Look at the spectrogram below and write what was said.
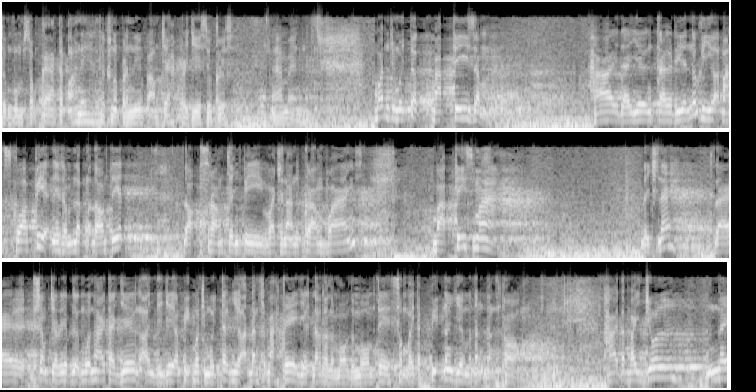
ទូបង្គំសូមការទាំងអស់នេះនៅក្នុងព្រះនាមព្រះអង្គម្ចាស់ព្រះយេស៊ូវគ្រីស្ទអាមែនបន់ជាមួយទឹក baptism ហើយដែលយើងត្រូវរៀននោះគឺយើងអត់បានស្គាល់ពាក្យនេះរំលឹកម្ដងទៀតដកស្រង់ចេញពីវចនានុក្រមវាញ baptisma ដូច្នេះដែលខ្ញុំជម្រាបលើកមុនហើយថាយើងអត់និយាយអំពីបុណ្យជាមួយទឹកយើងអត់ដឹងច្បាស់ទេយើងដឹងតែល្មមល្មមទេសូម្បីតែពាក្យហ្នឹងយើងមិនដឹងដឹងផង ហើយដើម្បីយល់នៃ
